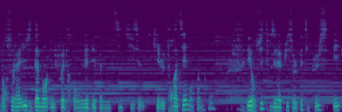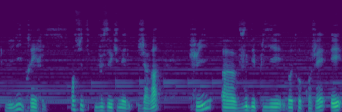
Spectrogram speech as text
Pour cela, évidemment, il faut être dans les dependencies qui, qui est le troisième en fin de compte. Et ensuite, vous allez appuyer sur le petit plus et librairie. Ensuite, vous sélectionnez Java, puis euh, vous dépliez votre projet et,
